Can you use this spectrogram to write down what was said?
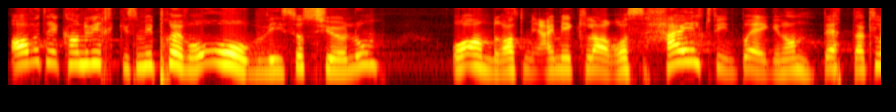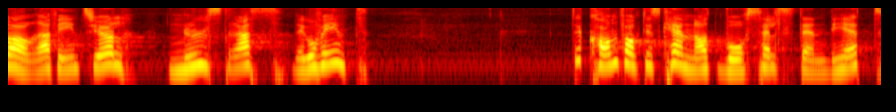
Av og til kan det virke som vi prøver å overbevise oss sjøl om og andre at vi klarer oss helt fint på egen hånd. Dette klarer jeg fint sjøl. Null stress. Det går fint. Det kan faktisk hende at vår selvstendighet,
